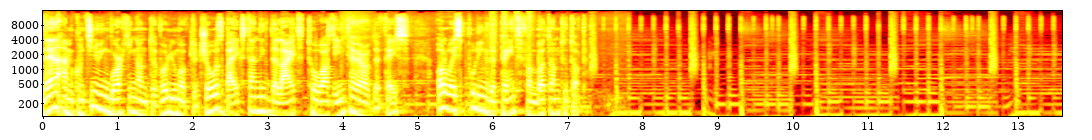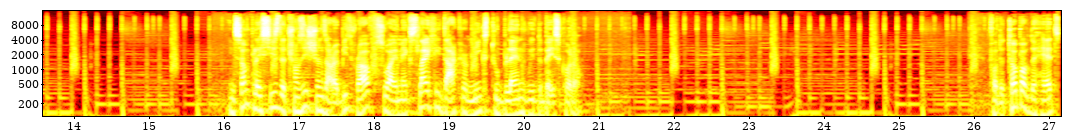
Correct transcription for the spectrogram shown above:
Then I'm continuing working on the volume of the jaws by extending the light towards the interior of the face, always pulling the paint from bottom to top. In some places the transitions are a bit rough, so I make slightly darker mix to blend with the base color. For the top of the head,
